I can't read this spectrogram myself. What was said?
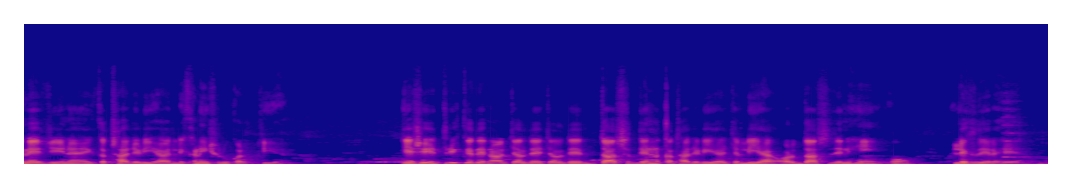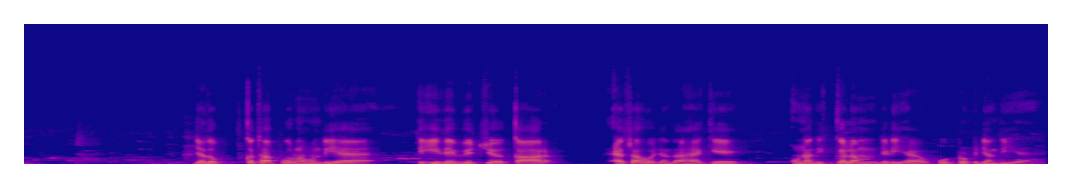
ਗਣੇਸ਼ ਜੀ ਨੇ ਇਹ ਕਥਾ ਜਿਹੜੀ ਹੈ ਲਿਖਣੀ ਸ਼ੁਰੂ ਕਰ ਦਿੱਤੀ ਹੈ। ਇਸੇ ਤਰੀਕੇ ਦੇ ਨਾਲ ਚਲਦੇ ਚਲਦੇ 10 ਦਿਨ ਕਥਾ ਜਿਹੜੀ ਹੈ ਚੱਲੀ ਹੈ ਔਰ 10 ਦਿਨ ਹੀ ਉਹ ਲਿਖਦੇ ਰਹੇ ਹੈ। ਜਦੋਂ ਕਥਾ ਪੂਰਨ ਹੁੰਦੀ ਹੈ ਤੇ ਇਹਦੇ ਵਿੱਚ ਕਾਰ ਐਸਾ ਹੋ ਜਾਂਦਾ ਹੈ ਕਿ ਉਹਨਾਂ ਦੀ ਕਲਮ ਜਿਹੜੀ ਹੈ ਉਹ ਟੁੱਟ ਜਾਂਦੀ ਹੈ।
